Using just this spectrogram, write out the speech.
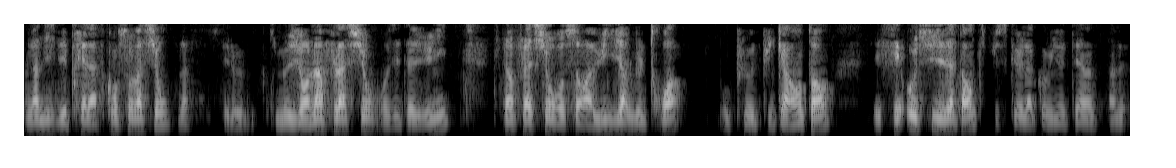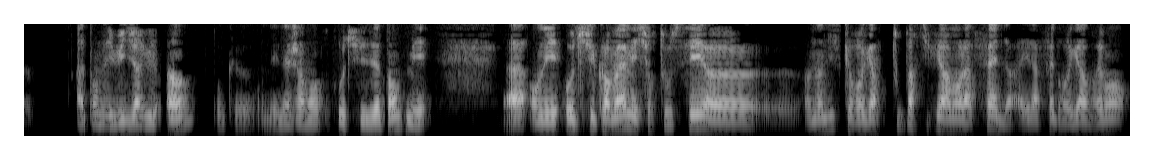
l'indice des prix à la consommation, c'est le qui mesure l'inflation aux États-Unis. Cette inflation ressort à 8,3 au plus haut depuis 40 ans et c'est au-dessus des attentes puisque la communauté attendait 8,1 donc on est légèrement au-dessus des attentes mais euh, on est au-dessus quand même et surtout c'est euh, un indice que regarde tout particulièrement la Fed et la Fed regarde vraiment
